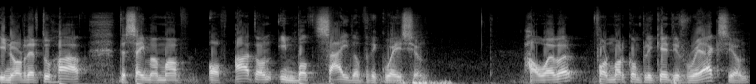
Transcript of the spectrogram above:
in order to have the same amount of atom in both sides of the equation. However, for more complicated reaction,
